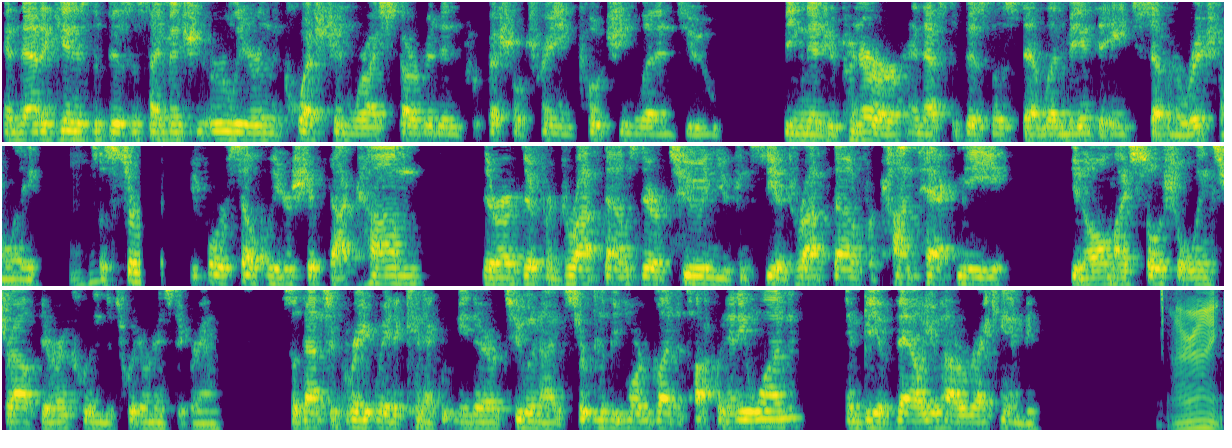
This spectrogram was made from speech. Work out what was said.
And that again is the business I mentioned earlier in the question where I started in professional training, coaching, led into being an entrepreneur. And that's the business that led me into H7 originally. Mm-hmm. So service before self leadership.com there are different drop downs there too, and you can see a drop down for contact me. You know, all my social links are out there, including the Twitter and Instagram. So that's a great way to connect with me there too. And I'd certainly be more than glad to talk with anyone and be of value however I can be. All right.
